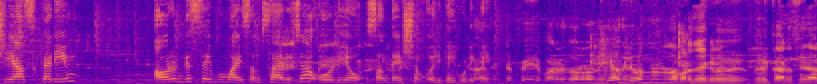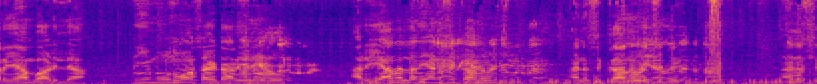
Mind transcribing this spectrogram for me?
ഷിയാസ് കരീം ഔറംഗസേബുമായി സംസാരിച്ച ഓഡിയോ സന്ദേശം ഒരിക്കൽ കൂടി കേൾക്കാം. നിന്റെ പേര് പറയുന്നത് നീ അതിൽ വന്നെന്നാ പറഞ്ഞേക്കണത്. നിനക്ക് അനുസരിച്ച് അറിയാൻ പാടില്ല. നീ മൂന്ന് മാസമായിട്ട് അറിയണുള്ളൂ അറിയാന്നല്ല നീ അനസിക്കാന്ന് വിളിച്ചു. അനസിക്കാന്ന് വിളിച്ചിട്ട് അനസ്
